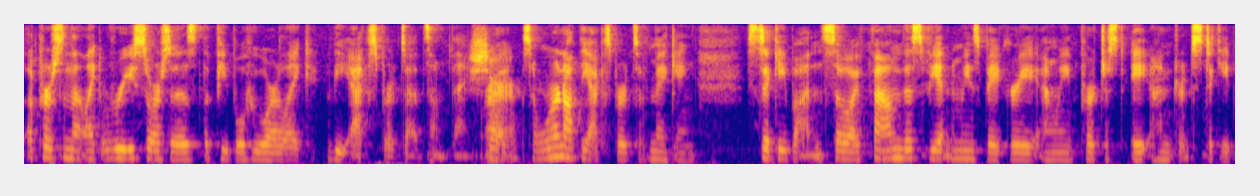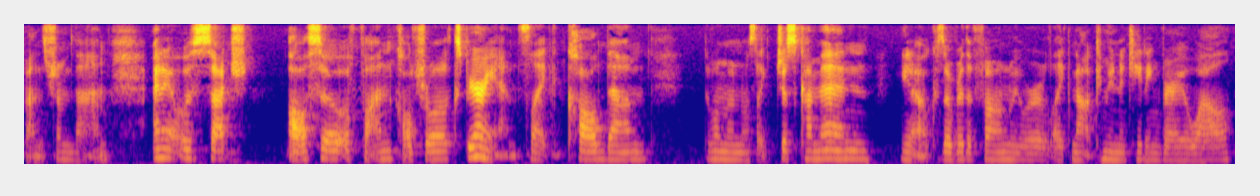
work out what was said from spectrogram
a person that like resources the people who are like the experts at something. Sure. Right? So we're not the experts of making sticky buns. So I found this Vietnamese bakery and we purchased 800 sticky buns from them. And it was such also a fun cultural experience. Like called them the woman was like just come in, you know, cuz over the phone we were like not communicating very well.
